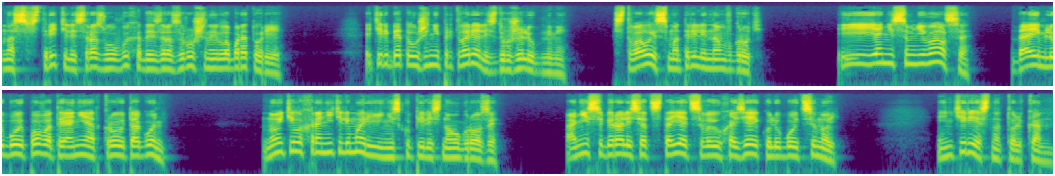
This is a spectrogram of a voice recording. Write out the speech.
Нас встретили сразу у выхода из разрушенной лаборатории. Эти ребята уже не притворялись дружелюбными. Стволы смотрели нам в грудь. И я не сомневался. Дай им любой повод, и они откроют огонь. Но и телохранители Марии не скупились на угрозы. Они собирались отстоять свою хозяйку любой ценой. Интересно только,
